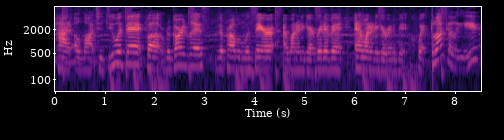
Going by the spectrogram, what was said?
had a lot to do with it, but regardless, the problem was there. I wanted to get rid of it and I wanted to get rid of it quick. Luckily,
